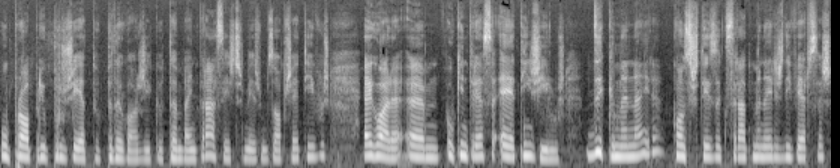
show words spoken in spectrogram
o próprio projeto pedagógico também traça estes mesmos objetivos. Agora, um, o que interessa é atingi-los. De que maneira? Com certeza que será de maneiras diversas,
